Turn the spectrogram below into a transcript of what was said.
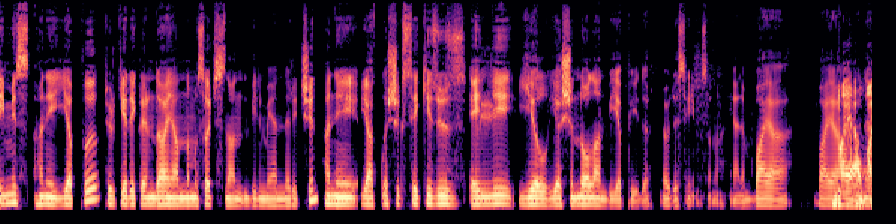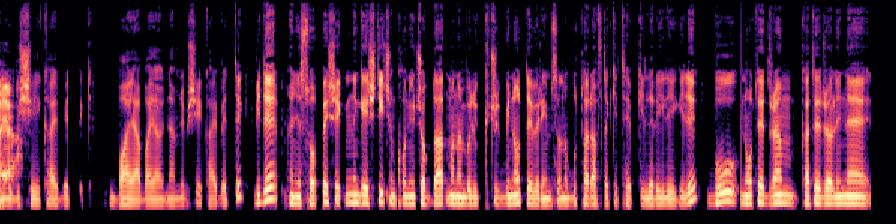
bahsettiğimiz hani yapı Türkiye'dekilerin daha iyi anlaması açısından bilmeyenler için hani yaklaşık 850 yıl yaşında olan bir yapıydı. Öyle söyleyeyim sana. Yani baya baya önemli bayağı. bir şeyi kaybettik baya baya önemli bir şey kaybettik. Bir de hani sohbet şeklinde geçtiği için konuyu çok dağıtmadan böyle küçük bir not da vereyim sana bu taraftaki tepkileriyle ilgili. Bu Notre Dame Katedrali'ne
